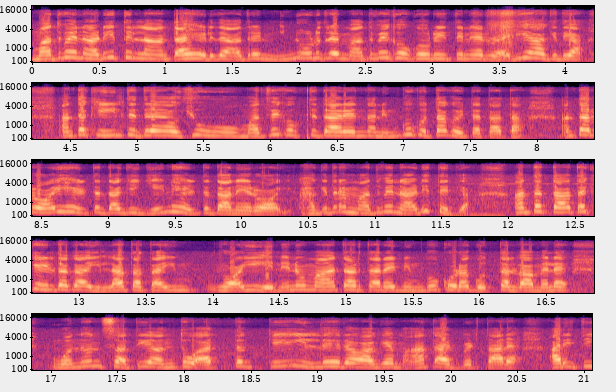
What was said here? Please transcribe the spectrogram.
ಮದುವೆ ನಡೀತಿಲ್ಲ ಅಂತ ಹೇಳಿದೆ. ಆದರೆ ನೀನು ನೋಡಿದ್ರೆ ಮದುವೆಗೆ ಹೋಗೋ ರೀತಿನೇ ರೆಡಿ ಆಗಿದೆಯಾ? ಅಂತ ಕೇಳ್ತಿದ್ರೆ, ಅಯ್ಯೋ, ಮದುವೆಗೆ ಹೋಗ್ತಿದ್ದಾರೆ ಅಂತ ನಿಮಗೂ ಗೊತ್ತಾಗೋಯ್ತಾ ತಾತ? ಅಂತ ರಾಯ್ ಹೇಳ್ತಿದ್ದಾಗಿ ಏನು ಹೇಳ್ತಿದ್ದಾನೆ ರಾಯ್? ಹಾಗಿದ್ರೆ ಮದುವೆ ನಡೀತಿದ್ಯಾ? ಅಂತ ತಾತ ಕೇಳಿದಾಗ, ಇಲ್ಲ ತಾತ, ಈ ರಾಯ್ ಏನೇನೋ ಮಾತಾಡ್ತಾರೆ ನಿಮಗೂ ಕೂಡ ಗೊತ್ತಲ್ವಾ? ಆಮೇಲೆ ಒಂದೊಂದು ಸತಿ ಅಂತೂ ಅರ್ಥಕ್ಕೆ ಇಲ್ಲದೆ ಇರೋ ಹಾಗೆ ಮಾತಾಡ್ಬಿಡ್ತಾರೆ. ಆ ರೀತಿ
